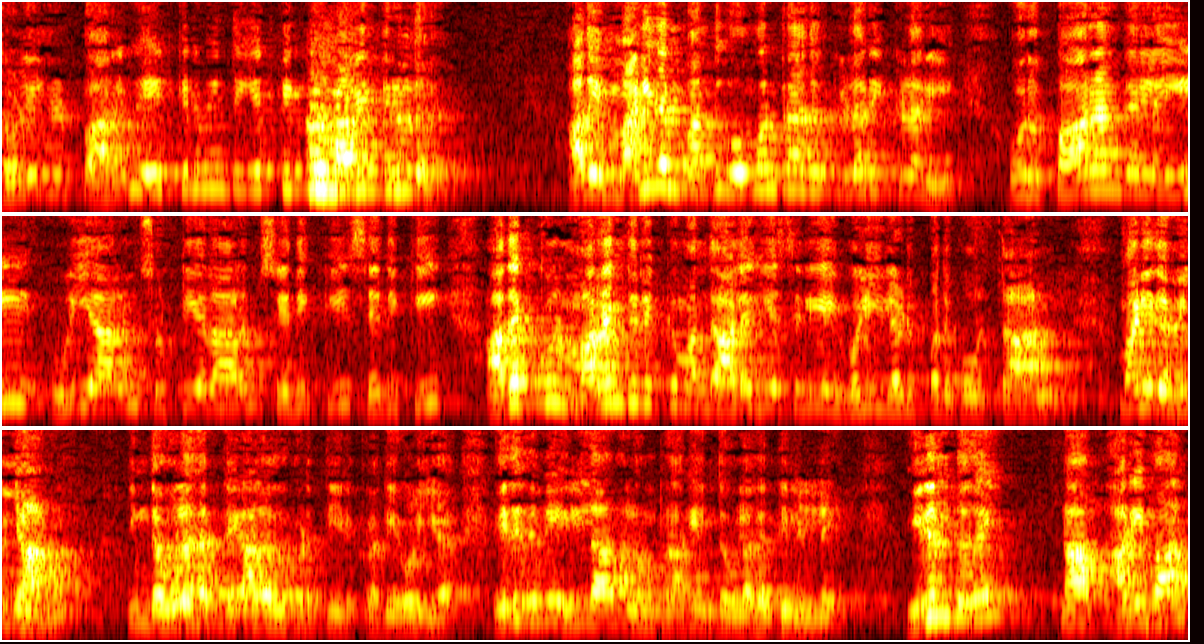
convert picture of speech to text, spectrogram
தொழில்நுட்ப அறிவு ஏற்கனவே இந்த இயற்கைக்குள் மறைந்திருந்தது. அதை மனிதன் வந்து ஒவ்வொன்றாக கிளறி கிளறி ஒரு பாறாங்கல்லையை உளியாலும் சுட்டியலாலும் செதுக்கி செதுக்கி அதற்குள் மறைந்திருக்கும் அந்த அழகிய சிலையை வெளியில் எடுப்பது போல்தான் மனித விஞ்ஞானம் இந்த உலகத்தை அழகுபடுத்தி இருக்கிறதை ஒழிய எதுவுமே இல்லாமல் ஒன்றாக இந்த உலகத்தில் இல்லை. இருந்ததை நாம் அறிவால்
